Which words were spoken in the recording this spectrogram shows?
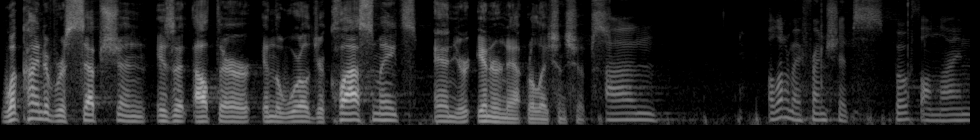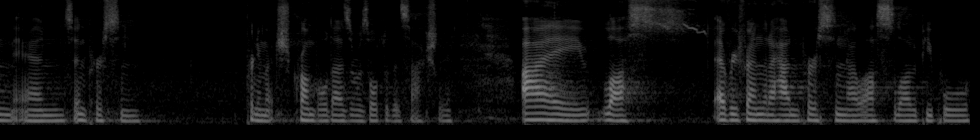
what kind of reception is it out there in the world, your classmates and your internet relationships? Um, a lot of my friendships, both online and in person, pretty much crumbled as a result of this, actually. I lost every friend that I had in person. I lost a lot of people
